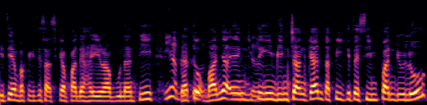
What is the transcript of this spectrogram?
itu yang bakal kita saksikan pada hari Rabu nanti. Ya, betul. Datuk, banyak yang betul. kita ingin bincangkan tapi kita simpan dulu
